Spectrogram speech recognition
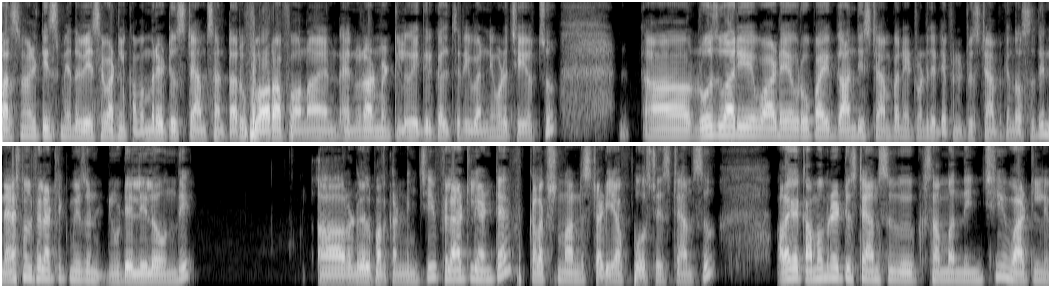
పర్సనాలిటీస్ మీద వేసే వాటిని కమమరేటివ్ స్టాంప్స్ అంటారు. ఫ్లోరా ఫోనా ఎన్విరాన్మెంటల్ అగ్రికల్చర్ ఇవన్నీ కూడా చేయొచ్చు. రోజువారీ వాడే రూపాయి గాంధీ స్టాంప్ అనేటువంటిది డెఫినెటివ్ స్టాంప్ కింద వస్తుంది. నేషనల్ ఫిలాట్లిక్ మ్యూజియం న్యూఢిల్లీలో ఉంది. రెండు వేల పదకొండు నుంచి ఫిలాట్లీ అంటే collection and study of postage stamps అలాగే కమమరేటివ్ స్టాంప్స్ సంబంధించి వాటిని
